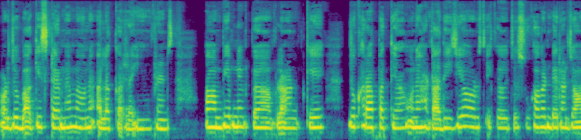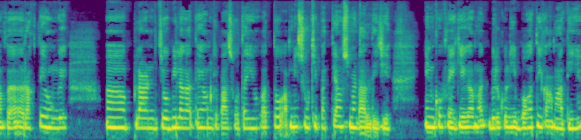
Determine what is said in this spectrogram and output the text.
और जो बाकी स्टेम है, मैं उन्हें अलग कर रही हूँ, फ्रेंड्स। आप भी अपने प्लांट के जो ख़राब पत्तियाँ उन्हें हटा दीजिए और एक जो सूखा कंटेनर जो आप रखते होंगे प्लांट जो भी लगाते हैं, उनके पास होता ही होगा। तो अपनी सूखी पत्तियाँ उसमें डाल दीजिए। इनको फेंकिएगा मत, बिल्कुल ये बहुत ही काम आती हैं।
